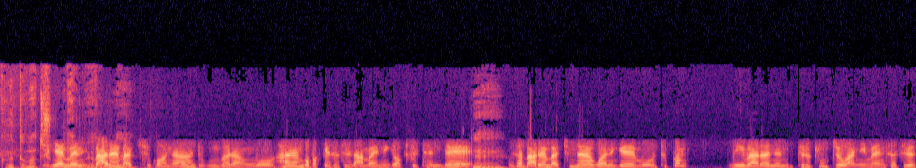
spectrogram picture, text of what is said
그것도 맞추고. 왜냐하면 말을 네. 맞추거나 누군가랑 뭐 하는 것밖에 사실 남아 있는 게 없을 텐데 네. 그래서 말을 맞춘다라고 하는 게 뭐 특검 이 말하는 드루킹 쪽 아니면 사실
